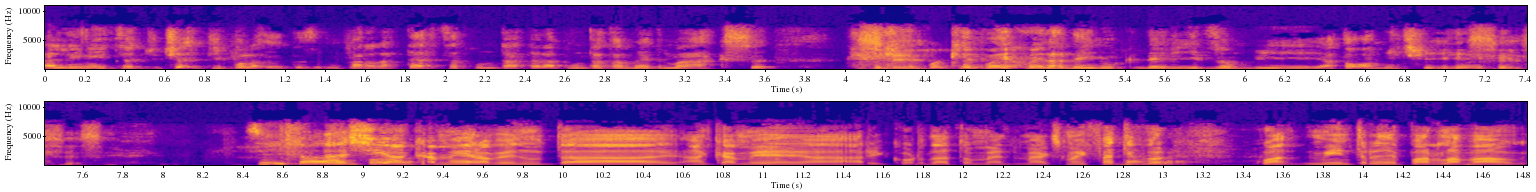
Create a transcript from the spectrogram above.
all'inizio, cioè, tipo, la, mi pare la terza puntata è la puntata Mad Max, sì. che, che, poi è quella dei, degli zombie atomici. Sì, sì, sì. Sì, eh, sì anche a me era venuta, anche a me ha ricordato Mad Max, ma infatti beh, qua, mentre ne parlavamo,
